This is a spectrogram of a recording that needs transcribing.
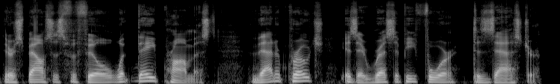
their spouses fulfill what they promised. That approach is a recipe for disaster.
